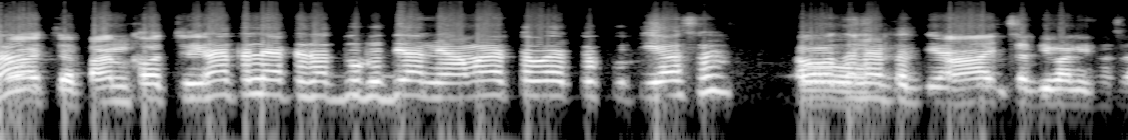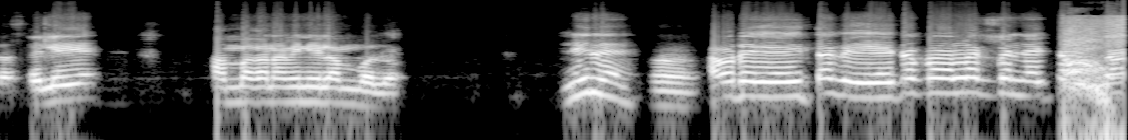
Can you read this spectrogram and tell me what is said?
হ্যাঁ? আচ্ছা পান খাওয়াচ্ছি। হ্যাঁ তাহলে একটা দুটো দিয়া নি আমার একটা একটা পুঁতি আছে। আমার জন্য একটা দিয়া আচ্ছা দিবানি চাচা। তাহলে আম নিলাম বলো। নিলে? হ্যাঁ। আবার এইটা এইটা করা লাগবে না এটা না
